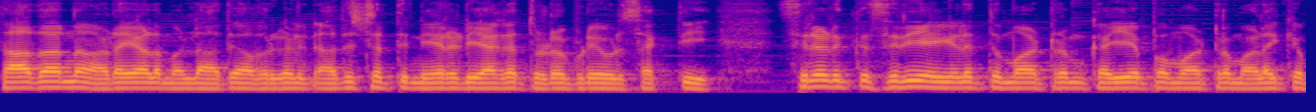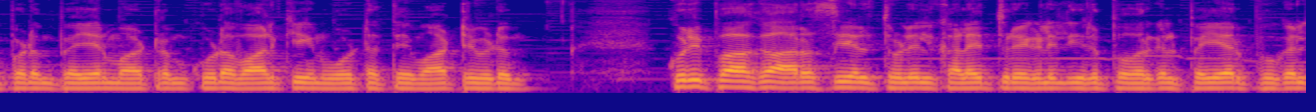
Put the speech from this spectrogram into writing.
சாதாரண அடையாளம் அல்லாது அவர்களின் அதிர்ஷ்டத்தின் நேரடியாக தொடர்புடைய ஒரு சக்தி. சிலருக்கு சிறிய எழுத்து மாற்றம் கையொப்ப மாற்றம் அழைக்கப்படும் பெயர் மாற்றம் கூட வாழ்க்கையின் ஓட்டத்தை மாற்றிவிடும். குறிப்பாக அரசியல் தொழில் கலைத்துறைகளில் இருப்பவர்கள் பெயர் புகழ்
